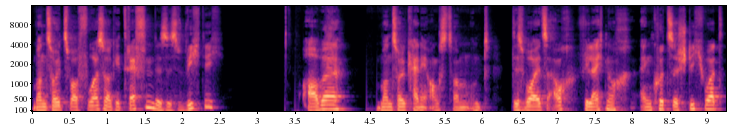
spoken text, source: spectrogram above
man soll zwar Vorsorge treffen, das ist wichtig, aber man soll keine Angst haben. Und das war jetzt auch vielleicht noch ein kurzer Stichwort.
